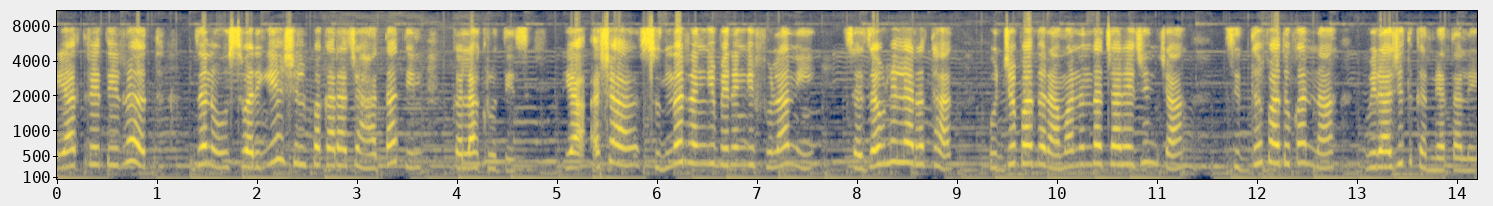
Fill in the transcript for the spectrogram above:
ಯಾತ್ರೆतील ರथ जणू स्वर्गीय शिल्पकाराच्या हातातील कलाकृतीच या अशा सुंदर रंगीबेरंगी फुलांनी सजवलेल्या रथात पूज्यपाद रामानंदाचार्यजींच्या सिद्ध पादुकांना विराजित करण्यात आले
